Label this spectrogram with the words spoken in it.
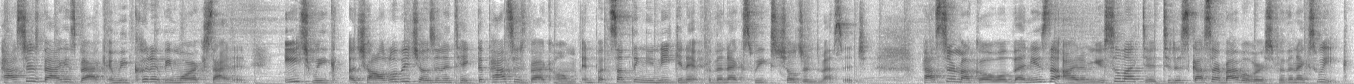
Pastor's Bag is back and we couldn't be more excited. Each week, a child will be chosen to take the pastor's bag home and put something unique in it for the next week's children's message. Pastor Mucko will then use the item you selected to discuss our Bible verse for the next week.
